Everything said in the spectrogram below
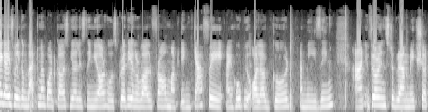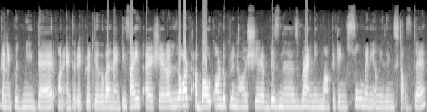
Hi guys, welcome back to my podcast. You're listening your host Kriti Agarwal from Marketing Cafe. I hope you all are good, amazing. And if you're on Instagram, make sure connect with me there on at the rate Kriti Agarwal 95. I share a lot about entrepreneurship, business, branding, marketing, so many amazing stuff there.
